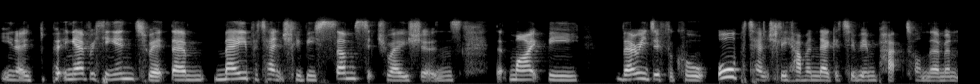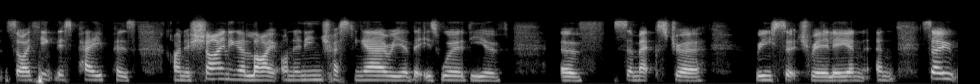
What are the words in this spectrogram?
you know putting everything into it there may potentially be some situations that might be very difficult or potentially have a negative impact on them. And so i think this paper's kind of shining a light on an interesting area that is worthy of of some extra research really. And and so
